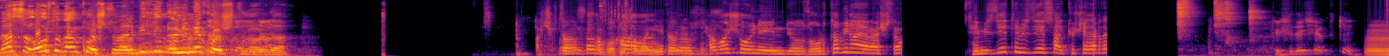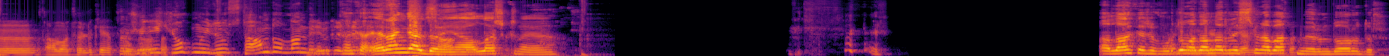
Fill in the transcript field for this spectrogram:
Nasıl ortadan koştun Ali? Bildiğin ölüme koştun orada. Açıktan Oğlum alsana. çok Bodrum'a kalabalık niye diyoruz. dalıyorsun? Yavaş oynayın diyoruz. Orta binaya araçlama. Temizliğe temizliğe sağ köşelerde. Köşede hiç yoktu ki. Hmm, amatörlük yaptınız Köşede orada. hiç yok muydu? Sağım dolu lan benim. Benim köşede Kanka. Eren geldi ön ya Allah aşkına ya. Allah arkadaşlar vurduğum adamların güzel ismine bakmıyorum doğrudur.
